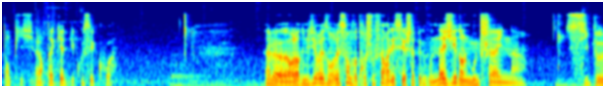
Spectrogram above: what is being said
Tant pis. Alors ta quête du coup c'est quoi? Alors, lors d'une livraison récente, votre chauffeur a laissé échapper que vous nagiez dans le moonshine. Si peu.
